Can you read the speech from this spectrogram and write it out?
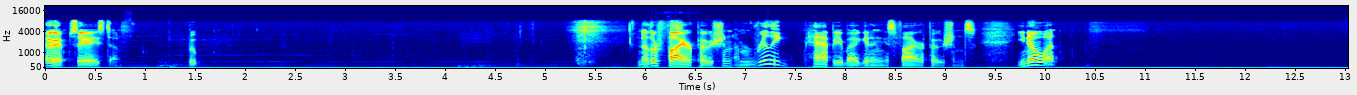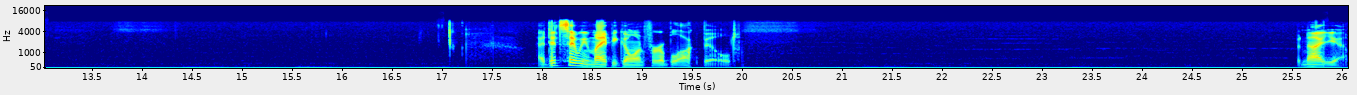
Okay, so yeah, he's done. Another fire potion. I'm really happy about getting these fire potions. You know what? I did say we might be going for a block build. But not yet.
